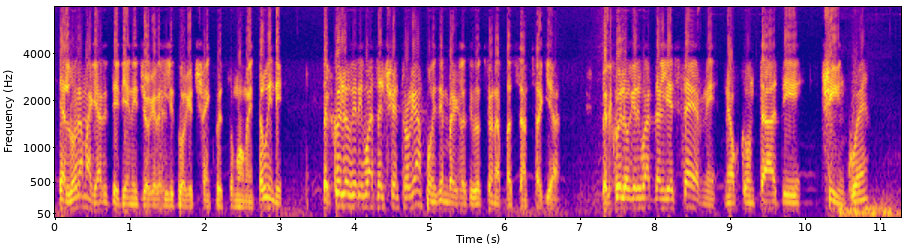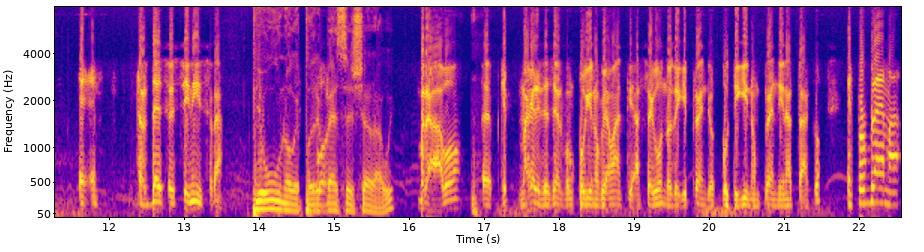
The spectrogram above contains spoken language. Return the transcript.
e allora magari ti tieni i giocherelli tuoi che c'è in questo momento quindi per quello che riguarda il centrocampo mi sembra che la situazione è abbastanza chiara. Per quello che riguarda gli esterni ne ho contati 5 eh, tra destra e sinistra. Più uno che potrebbe oh. essere Sharawi. Bravo, eh, che magari ti serve un pochino più avanti a seconda di chi prendi o di chi non prendi in attacco. Il problema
